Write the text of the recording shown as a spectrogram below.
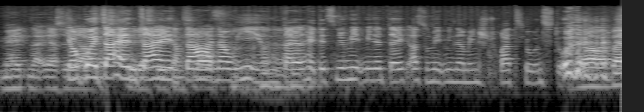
wir hätten also ja gut, da, das da, da, da auch ich. Und da hat jetzt nicht mit meinen Tagen, also mit meiner Menstruation zu tun. Ja, aber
